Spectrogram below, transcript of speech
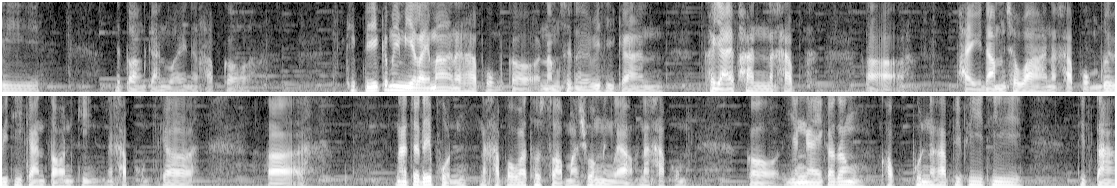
ที่ในตอนการไว้นะครับ ก็ คลิปนี้ก็ไม่มีอะไรมากนะครับ ผมก็นำเสนอวิธีการขยายพันธุ์นะครับไผ่ดำชวานะครับ ผมด้วยวิธีการตอนกิ่งนะครับ ผมก็น่าจะได้ผลนะครับ เพราะว่าทดสอบมาช่วงหนึ่งแล้วนะครับ ผมก็ยังไงก็ต้องขอบคุณนะครับพี่ๆที่ติดตาม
